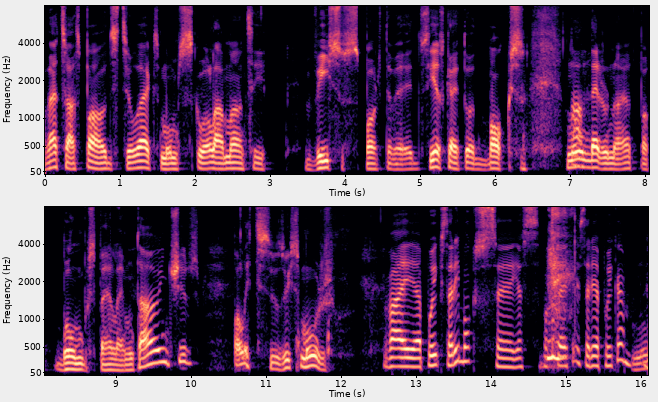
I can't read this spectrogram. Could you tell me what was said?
vecās paudzes cilvēks mums skolā mācīja visus sporta veidus, ieskaitot boksu. Nu, ah. Nerunājot par bumbu spēlēm. Un tā viņš ir palicis uz visu mūžu. Vai eh, puikas arī boxējas, boxēties arī ar puikām? Nu,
